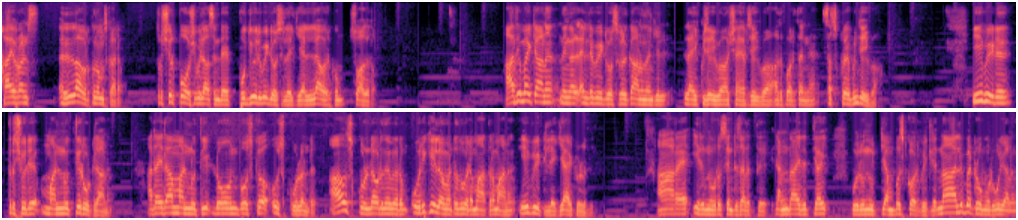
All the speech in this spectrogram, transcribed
ഹായ് ഫ്രണ്ട്സ് എല്ലാവർക്കും നമസ്കാരം. തൃശ്ശൂർ പോഷ് വിലാസിന്റെ പുതിയൊരു വീഡിയോസിലേക്ക് എല്ലാവർക്കും സ്വാഗതം. ആദ്യമായിട്ടാണ് നിങ്ങൾ എന്റെ വീഡിയോസുകൾ കാണുന്നെങ്കിൽ ലൈക്ക് ചെയ്യുക ഷെയർ ചെയ്യുക അതുപോലെ തന്നെ സബ്സ്ക്രൈബും ചെയ്യുക. ഈ വീട് തൃശ്ശൂർ മണ്ണുത്തി റൂട്ടിലാണ്. അതായത് ആ മണ്ണുത്തി ഡോൺ ബോസ്കോ സ്കൂളുണ്ട് ആ സ്കൂളിന്റെ അവിടെ നിന്ന് വെറും ഒരു കിലോമീറ്റർ ദൂരം മാത്രമാണ് ഈ വീട്ടിലേക്ക് ആയിട്ടുള്ളത്. ആറ് ഇരുന്നൂറ് സെന്റ് സ്ഥലത്ത് രണ്ടായിരത്തി ഒരുന്നൂറ്റി അമ്പത് സ്ക്വയർ ഫീറ്റിൽ നാല് ബെഡ്റൂമോട് കൂടിയാണ്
